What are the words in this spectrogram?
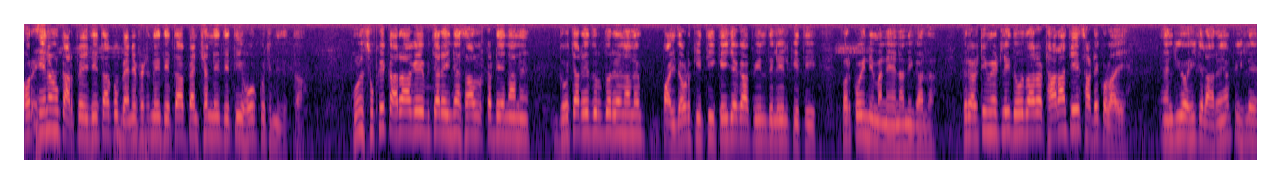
ਔਰ ਇਹਨਾਂ ਨੂੰ ਘਰ ਭੇਜ ਦਿੱਤਾ, ਕੋਈ ਬੈਨੀਫਿਟ ਨਹੀਂ ਦਿੱਤਾ ਪੈਨਸ਼ਨ ਨਹੀਂ ਦਿੱਤੀ, ਹੋਰ ਕੁਝ ਨਹੀਂ ਦਿੱਤਾ। ਹੁਣ ਸੁੱਕੇ ਘਰ ਆ ਗਏ ਵਿਚਾਰੇ ਇੰਨੇ ਸਾਲ ਕੱਢੇ ਇਹਨਾਂ ਨੇ। ਦੋ ਚਾਰ ਇਧਰ ਉਧਰ ਇਹਨਾਂ ਨੇ ਭਾਈ ਦੌੜ ਕੀਤੀ, ਕਈ ਜਗ੍ਹਾ ਅਪੀਲ ਦਲੀਲ ਕੀਤੀ, ਪਰ ਕੋਈ ਨਹੀਂ ਮੰਨੇ ਇਹਨਾਂ ਦੀ ਗੱਲ। ਫਿਰ ਅਲਟੀਮੇਟਲੀ 2018 ਚ ਇਹ ਸਾਡੇ ਕੋਲ ਆਏ। ਐਨਜੀਓ ਹੀ ਚਲਾ ਰਹੇ ਹਾਂ ਪਿਛਲੇ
